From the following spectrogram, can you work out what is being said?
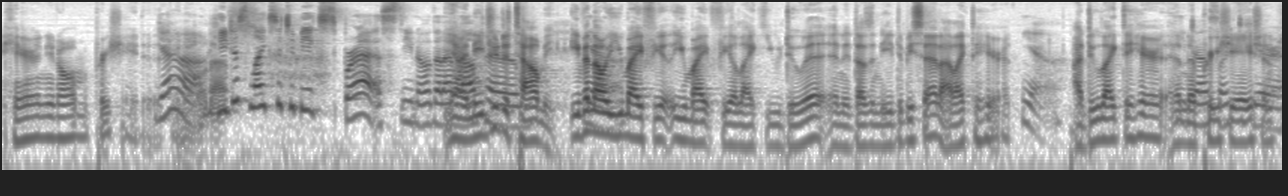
hearing, you know, I'm appreciated. you yeah, know, he just likes it to be expressed. You know that I yeah, I need you to tell me. Even though you might feel you might feel like you do it and it doesn't need to be said, I like to hear it. Yeah. I do like to hear it and does like appreciation it.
